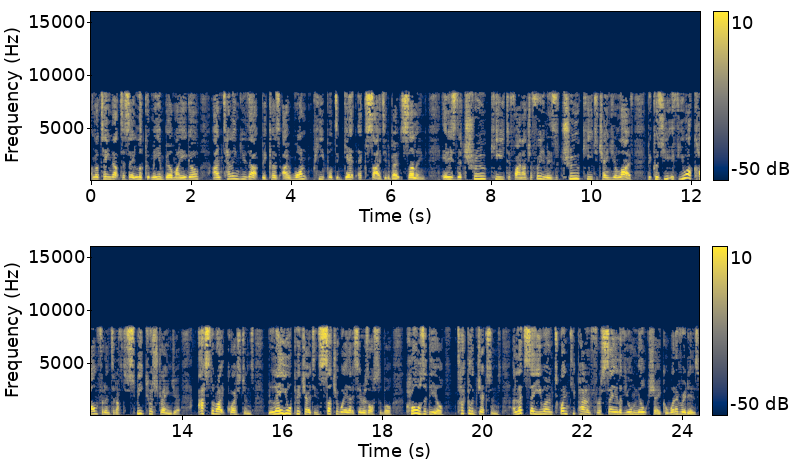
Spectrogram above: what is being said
I'm not telling that to say, look at me and build my ego. I'm telling you that because I want people to get excited about selling. It is the true key to financial freedom. It is the true key to changing your life. Because you, if you are confident enough to speak to a stranger, ask the right questions, lay your pitch out in such a way that it's irresistible, close a deal, tackle objections, and let's say you earn £20 for a sale of your milkshake or whatever it is.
